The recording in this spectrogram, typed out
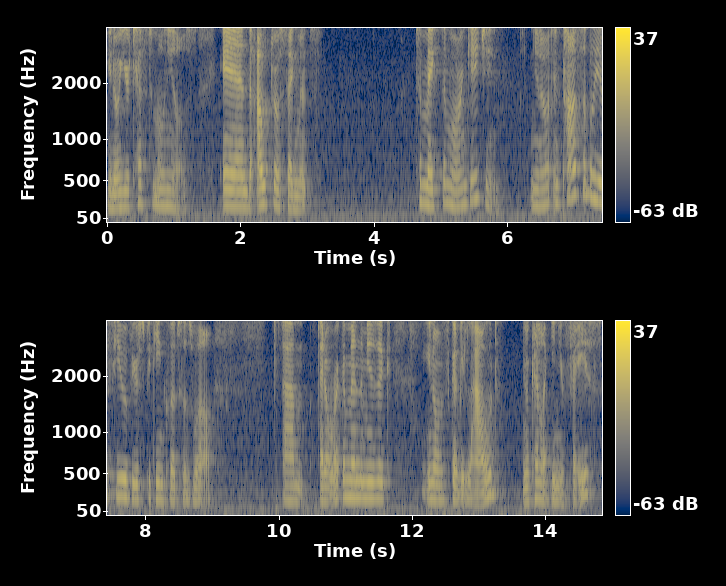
you know, your testimonials and the outro segments to make them more engaging, you know, and possibly a few of your speaking clips as well. Um, I don't recommend the music, you know, it's going to be loud, you know, kind of like in your face.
